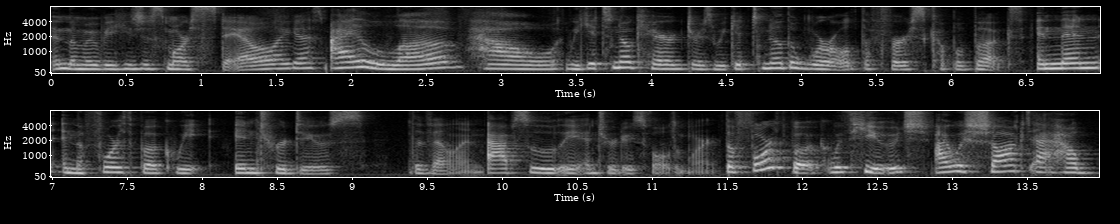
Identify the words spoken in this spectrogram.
in the movie. He's just more stale, I guess. I love how we get to know characters, we get to know the world the first couple books. And then in the fourth book, we introduce the villain. Absolutely introduced Voldemort. The fourth book was huge. I was shocked at how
